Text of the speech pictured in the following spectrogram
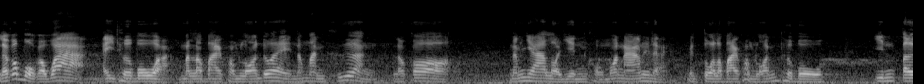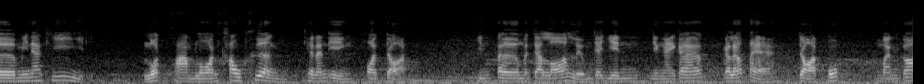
แล้วก็บวกกับว่าไอ้เทอร์โบอะมันระบายความร้อนด้วยน้ำมันเครื่อง แล้วก็น้ำยาหล่อเย็นของหม้อน้ำนี่แหละ เป็นตัวระบายความร้อนเทอร์โบอินเตอร์มีหน้าที่ลดความร้อนเข้าเครื่องแค่นั้นเอง พอจอดอินเตอร์มันจะร้อนหรือมันจะเย็นยังไงก็แล้วก็แล้วแต่จอดปุ๊บมันก็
